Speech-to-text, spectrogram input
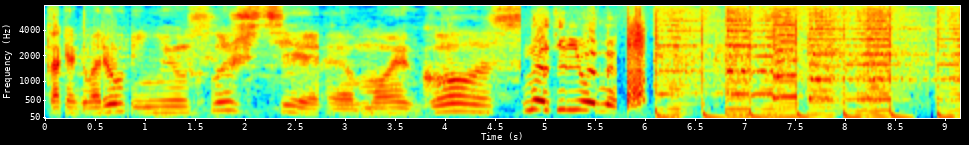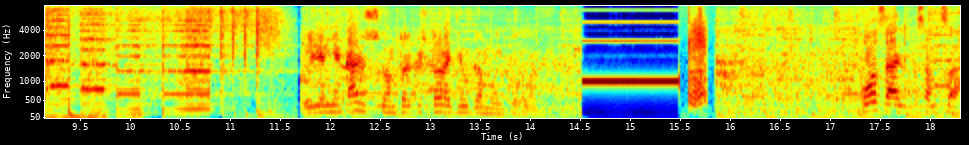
как я говорю, и не услышите э, мой голос. На, серьезно. Или мне кажется, что он только что родил гомункула. Поза альфа-самца.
